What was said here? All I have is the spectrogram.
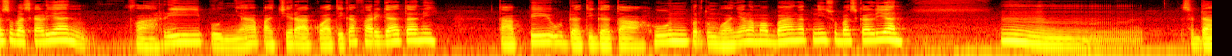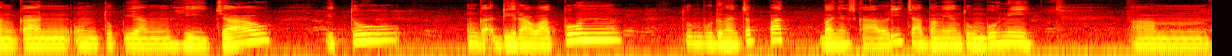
Halo sobat sekalian, Fahri punya Pacira aquatica variegata nih. Tapi udah tiga tahun pertumbuhannya lama banget nih sobat sekalian. Hmm, sedangkan untuk yang hijau itu nggak dirawat pun tumbuh dengan cepat. Banyak sekali cabang yang tumbuh nih. Um,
